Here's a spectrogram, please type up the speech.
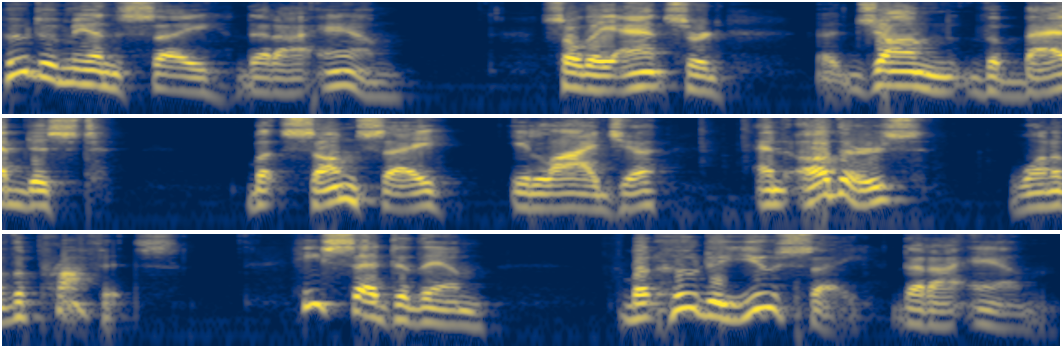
Who do men say that I am? So they answered, John the Baptist, but some say Elijah, and others one of the prophets. He said to them, But who do you say that I am?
